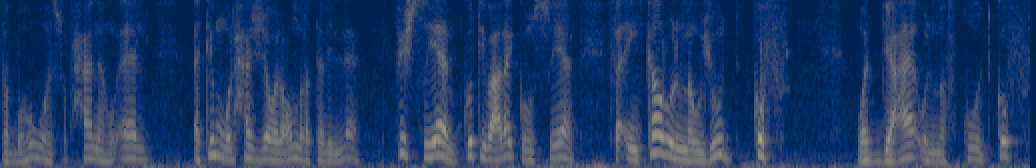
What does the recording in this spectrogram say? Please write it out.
طب وهو سبحانه قال أتموا الحج والعمرة لله. فيش صيام كتب عليكم الصيام. فإنكار الموجود كفر وادعاء المفقود كفر.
